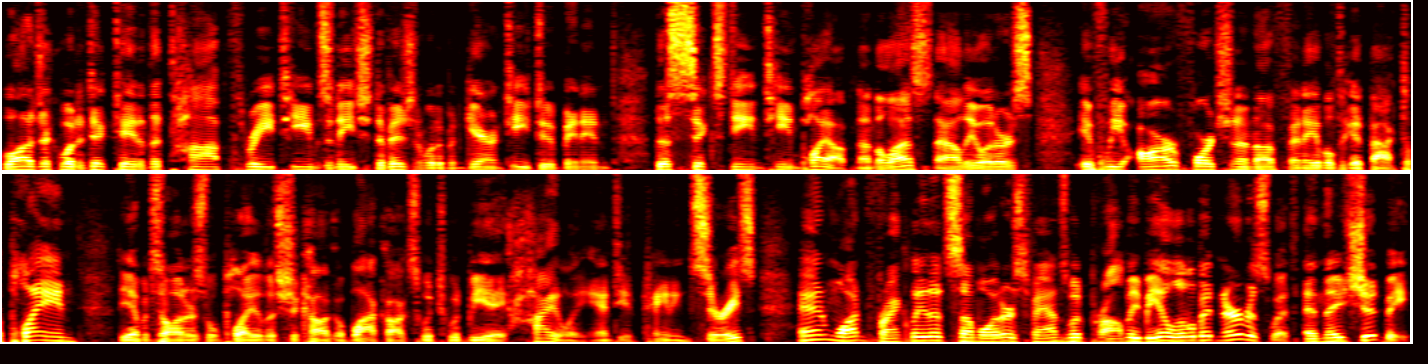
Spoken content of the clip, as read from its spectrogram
logic would have dictated the top three teams in each division would have been guaranteed to have been in the 16 team playoff. Nonetheless, now the Oilers, if we are fortunate enough and able to get back to playing, the Edmonton Oilers will play the Chicago Blackhawks, which would be a highly entertaining series, and one, frankly, that some Oilers fans would probably be a little bit nervous with. And they should be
